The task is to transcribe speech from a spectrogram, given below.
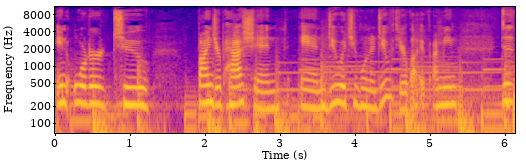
in order to find your passion and do what you want to do with your life? I mean, does,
